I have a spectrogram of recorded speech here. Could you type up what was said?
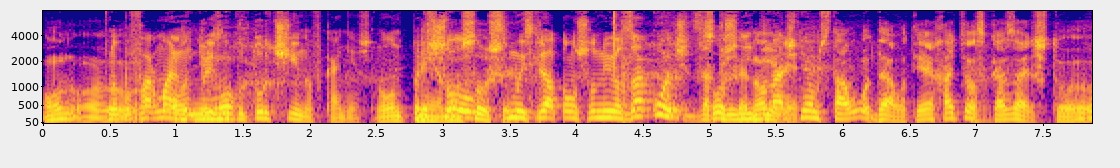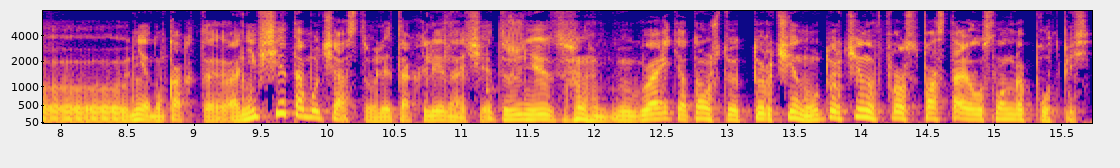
он, ну, по формальному признаку мог... Турчинов, конечно. Он пришел ну, с мыслью о том, что он ее закончит за слушай, три ну начнем с того, да, вот я хотел сказать, что не, ну как-то они все там участвовали так или иначе. Это же не говорить о том, что это Турчин. Ну, Турчинов просто поставил, условно, подпись.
